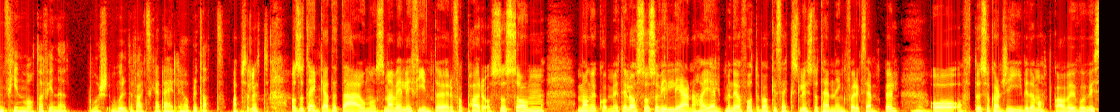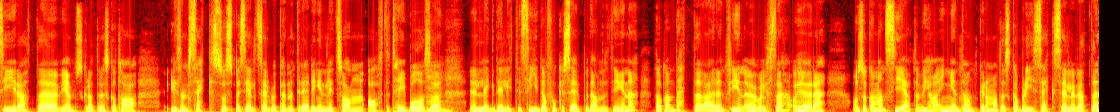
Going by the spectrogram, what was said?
en fin måte å finne ut hvor, hvor det faktisk er deilig å bli tatt. Absolutt. Og så tenker jeg at dette er jo noe som er veldig fint å gjøre for par også, som mange kommer jo til oss, og så vil de gjerne ha hjelp med det å få tilbake sexlyst og tenning, f.eks. Og ofte så kanskje gir vi dem oppgaver hvor vi sier at uh, vi ønsker at dere skal ta liksom sex, og spesielt selve penetreringen, litt sånn off the table. Altså legg det litt til side og fokuser på de andre tingene. Da kan dette være en fin øvelse å gjøre. Og så kan man si at vi har ingen tanker om at det skal bli sex, eller at det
